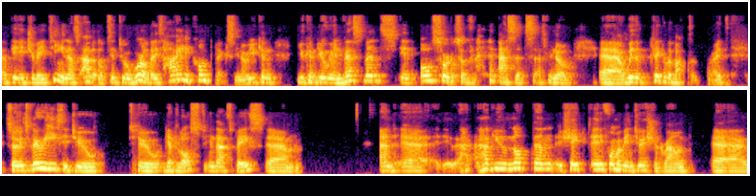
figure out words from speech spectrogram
at the age of 18 as adults into a world that is highly complex you know you can you can do investments in all sorts of assets as we know uh, with a click of a button right so it's very easy to to get lost in that space um, and uh, have you not then shaped any form of intuition around uh,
